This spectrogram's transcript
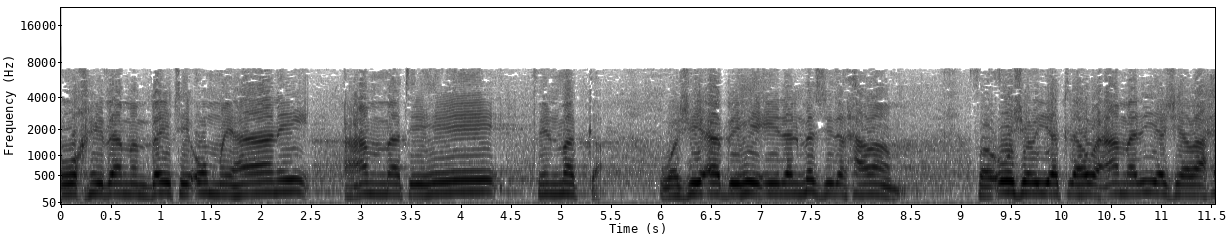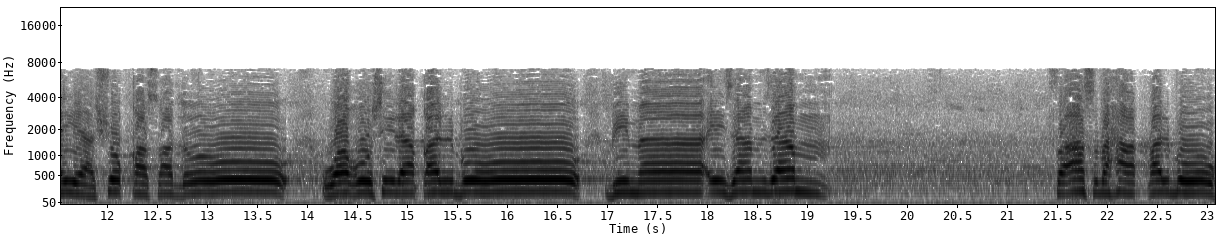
أخذ من بيت أم هاني عمته في مكة وجيء به إلى المسجد الحرام فأجريت له عملية جراحية شق صدره وغسل قلبه بماء زمزم فأصبح قلبه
